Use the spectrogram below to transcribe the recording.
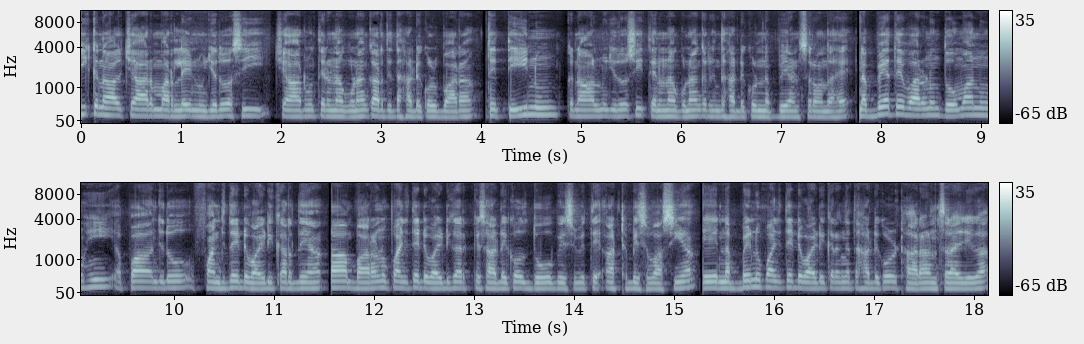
30 ਕਨਾਲ 4 ਮਰਲੇ ਨੂੰ ਜਦੋਂ ਅਸੀਂ 4 ਨੂੰ 3 ਨਾਲ ਗੁਣਾ ਕਰਦੇ ਤਾਂ ਸਾਡੇ ਕੋਲ 12 ਤੇ 30 ਨੂੰ ਕਨਾਲ ਨੂੰ ਜਦੋਂ ਅਸੀਂ 3 ਨਾਲ ਗੁਣਾ ਕਰਾਂਗੇ ਤਾਂ ਸਾਡੇ ਕੋਲ 90 ਆਨਸਰ ਆਉਂਦਾ ਹੈ। 90 ਅਤੇ 12 ਨੂੰ ਦੋਵਾਂ ਨੂੰ ਹੀ ਆਪਾਂ ਜਦੋਂ 5 ਤੇ ਡਿਵਾਈਡ ਕਰਦੇ ਹਾਂ ਤਾਂ 12 ਨੂੰ 5 ਤੇ ਡਿਵਾਈਡ ਕਰਕੇ ਸਾਡੇ ਕੋਲ 2 ਬਿਸਵੇ ਤੇ 8 ਬਿਸਵਾਸੀਆਂ ਤੇ 90 ਨੂੰ 5 ਤੇ ਡਿਵਾਈਡ ਕਰਾਂਗੇ ਤਾਂ ਸਾਡੇ ਕੋਲ 18 ਆਨਸਰ ਆ ਜਾਏਗਾ।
